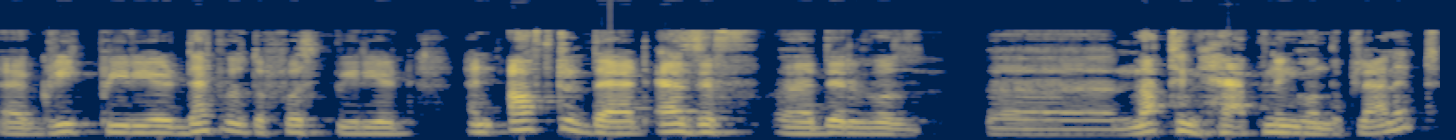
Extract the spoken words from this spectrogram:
uh, Greek period, that was the first period. And after that, as if uh, there was uh, nothing happening on the planet,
